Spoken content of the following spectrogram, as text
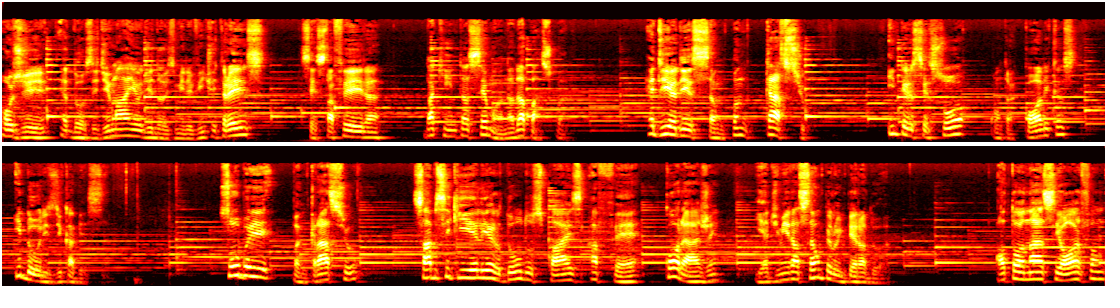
Hoje é 12 de maio de 2023, sexta-feira da quinta semana da Páscoa. É dia de São Pancrácio, intercessor contra cólicas e dores de cabeça. Sobre Pancrácio, sabe-se que ele herdou dos pais a fé, coragem e admiração pelo imperador. Ao tornar-se órfão,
